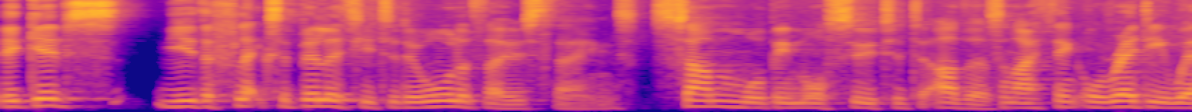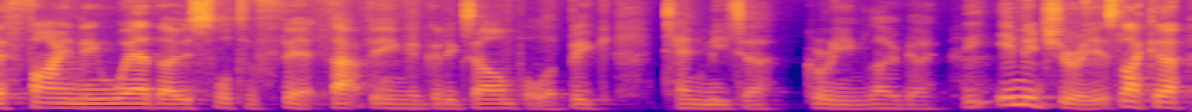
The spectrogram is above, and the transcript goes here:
it gives you the flexibility to do all of those things. Some will be more suited to others. And I think already we're finding where those sort of fit, that being a good example, a big 10 metre green logo. The imagery, it's like a,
